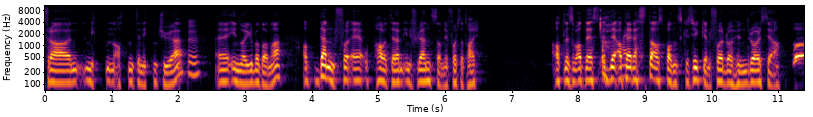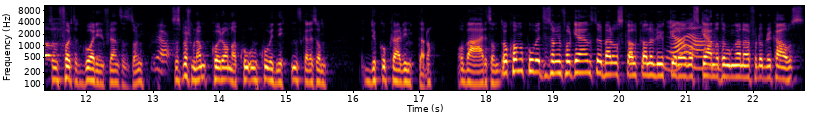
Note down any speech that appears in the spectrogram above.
fra 1918 til 1920, eh, i Norge blant annet, at den for, er opphavet til den influensaen vi fortsatt har. At, liksom, at, det, det, at det er rester av spanskesyken for da 100 år siden som fortsatt går i influensasesong. Ja. Så spørsmålet er om korona, om covid-19 skal liksom dukke opp hver vinter, da. Og være sånn Da kommer covid-sesongen, folkens! Da er det bare å skalke alle luker Ja, og vaske hendene til ungene, for da blir det kaos.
